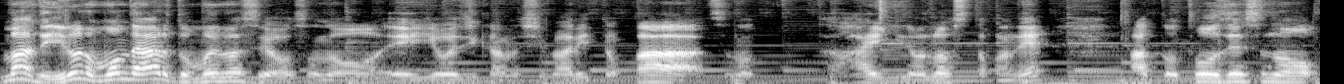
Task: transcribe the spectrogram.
まあで、いろんな問題あると思いますよ。その営業時間の縛りとか、その廃棄のロスとかね。あと、当然その、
